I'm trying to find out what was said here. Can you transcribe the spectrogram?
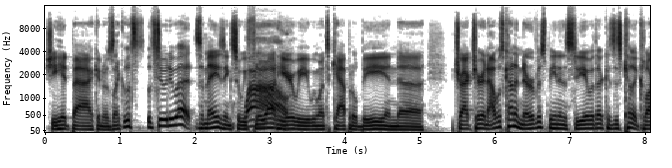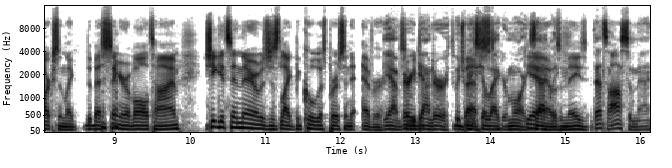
She hit back and was like, let's let's do a duet. It's amazing. So we flew out here. We we went to Capitol B and uh, tracked her. And I was kind of nervous being in the studio with her because it's Kelly Clarkson, like the best singer of all time. She gets in there and was just like the coolest person ever. Yeah, So very we down to earth, which the makes you like her more. Yeah, Exactly. it was amazing. That's awesome, man.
